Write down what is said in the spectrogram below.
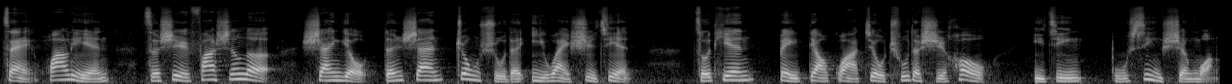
在花莲，则是发生了。山友登山中暑的意外事件，昨天被吊挂救出的时候，已经不幸身亡。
